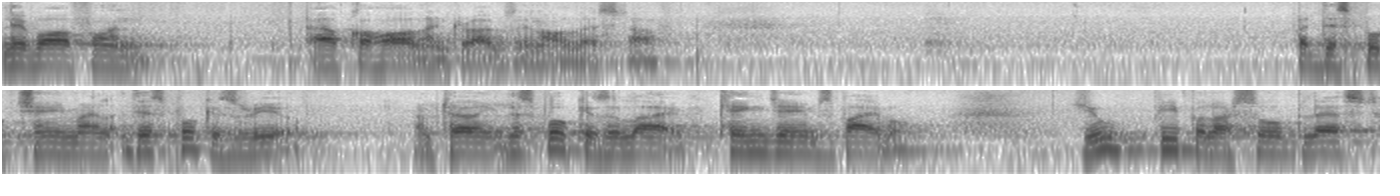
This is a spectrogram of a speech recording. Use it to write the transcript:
live off on alcohol and drugs and all that stuff. But this book changed my life. This book is real. I'm telling you, this book is alive. King James Bible. You people are so blessed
